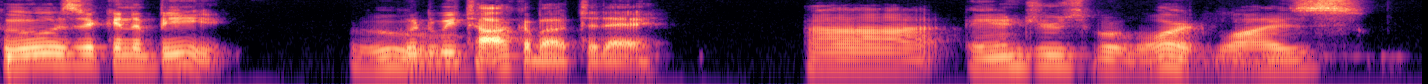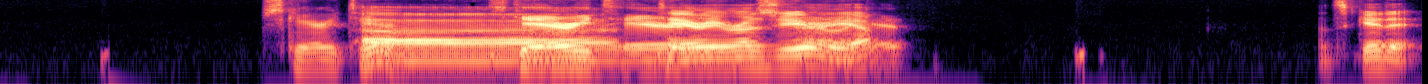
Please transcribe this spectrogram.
Who is it going to be? Ooh. Who did we talk about today? Uh, Andrew's reward was scary Terry. Uh, Scary Terry. Terry Rozier. like yeah. it. Let's get it.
